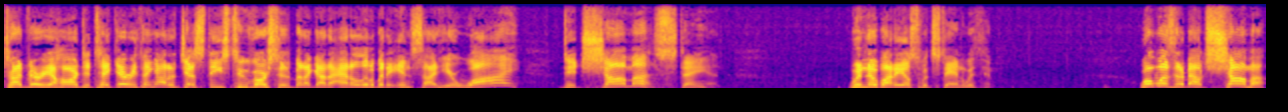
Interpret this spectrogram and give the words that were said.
Tried very hard to take everything out of just these two verses, but I got to add a little bit of insight here. Why did Shammah stand when nobody else would stand with him? What was it about Shammah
